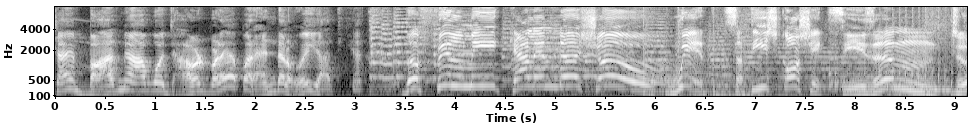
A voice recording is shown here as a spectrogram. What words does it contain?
चाहे बाद में आपको झावड़ पड़े, पर हैंडल हो ही जाती हैं। The filmy calendar show with Satish Kaushik. Season 2.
